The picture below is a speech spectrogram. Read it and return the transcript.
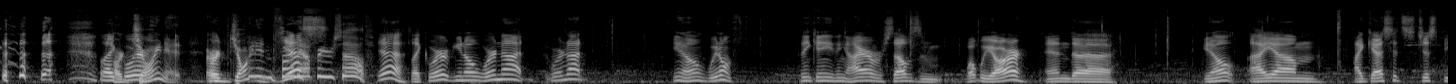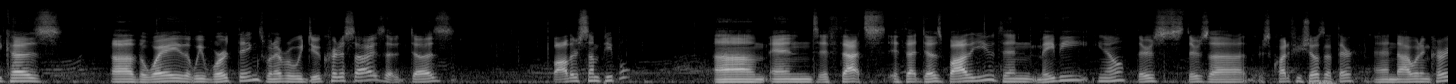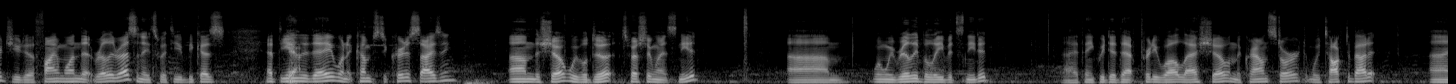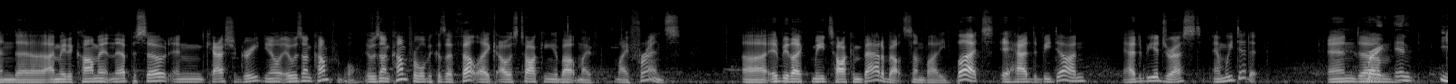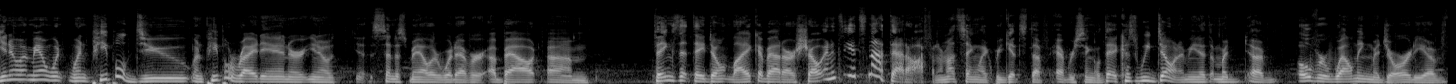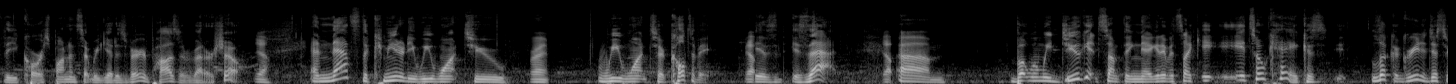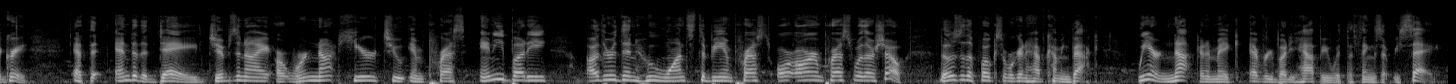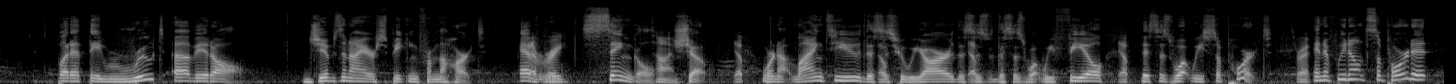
like or join it, or, or- join it and find Yes. out for yourself. Yeah, like we're you know we're not we're not you know we don't think anything higher of ourselves than what we are, and uh, you know I um I guess it's just because uh, the way that we word things whenever we do criticize that it does bother some people. Um, and if that's if that does bother you, then maybe you know there's there's uh there's quite a few shows out there, and I would encourage you to find one that really resonates with you because at the end of the day, when it comes to criticizing um, the show, we will do it, especially when it's needed. Um, when we really believe it's needed, I think we did that pretty well last show in the Crown Store. We talked about it, and uh, I made a comment in the episode, and Cash agreed. You know, it was uncomfortable. It was uncomfortable because I felt like I was talking about my my friends. Uh, it'd be like me talking bad about somebody, but it had to be done. It had to be addressed, and we did it. And um, right and you know what man when when people do when people write in or you know send us mail or whatever about um things that they don't like about our show and it's it's not that often i'm not saying like we get stuff every single day because we don't i mean the ma- uh, overwhelming majority of the correspondence that we get is very positive about our show Yeah. and that's the community we want to right, we want to cultivate Yep. is is that Yep. um, but when we do get something negative, it's like it, it's okay because look, agree to disagree. At the end of the day, Jibs and I are we're not here to impress anybody other than who wants to be impressed or are impressed with our show. Those are the folks that we're going to have coming back. We are not going to make everybody happy with the things that we say. But at the root of it all, Jibs and I are speaking from the heart every, Every single time. show. Yep. We're not lying to you. This is who we are. This Yep. is this is what we feel. Yep. This is what we support. That's right. And if we don't support it,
